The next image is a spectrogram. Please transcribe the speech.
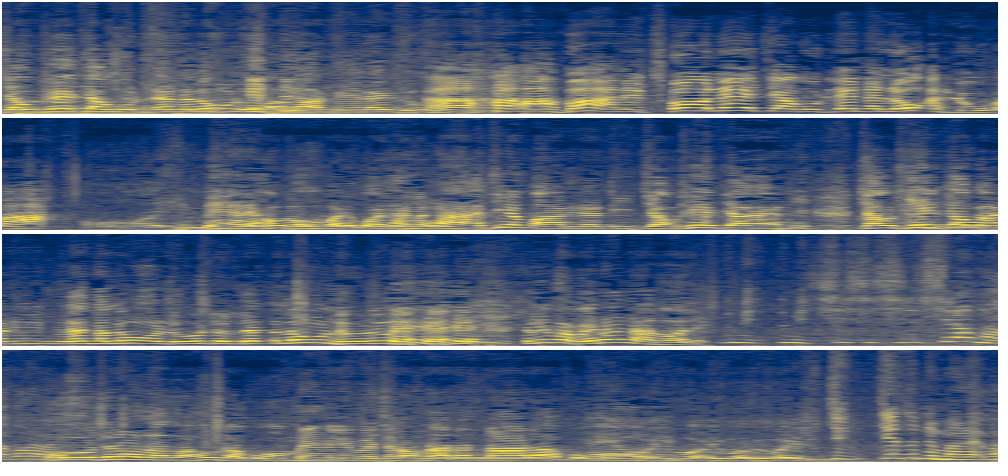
ကြောက်တဲ့ကြောက်ကိုလက်နှလုံးအလိုပါငါကယ်လိုက်လို့အာဟာဘာလဲချော်လဲကြဖို့လက်နှလုံးအလိုပါအော်မင်းကလည်းဟုတ်တော့ဟုတ်ပါတယ်ကွာဒါပေမဲ့ငါအကျင့်ပါနေတာဒီကြောက်သေးကြောက်ကဒီကြောက်သေးကြောက်ကဒီလက်နှလုံးအလိုတို့လက်နှလုံးအလိုတို့ကလေးမဘယ်နာနာသွားလဲသမီးသမီးရှင်းရှင်းရှင်းရှင်းတော့နာတော့အော်ကျွန်တော်နာသွားဟုတ်တာဗောမင်းကလေးပဲကျွန်တော်နာတော့နာတာဗောအေးဗောအေးဗောအေးကျေးဇူးတင်ပါတယ်အဖ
